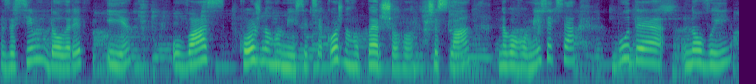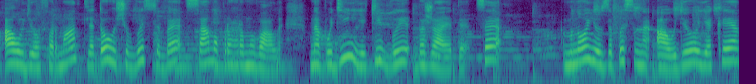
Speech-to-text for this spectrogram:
за 7 доларів, і у вас кожного місяця, кожного першого числа нового місяця буде новий аудіоформат для того, щоб ви себе самопрограмували на події, які ви бажаєте. Це мною записане аудіо, яке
